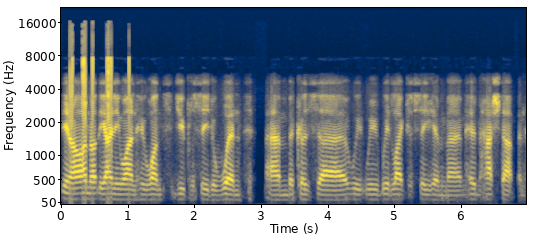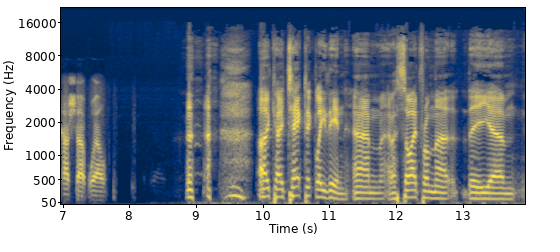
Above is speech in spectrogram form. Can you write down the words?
you know I'm not the only one who wants du Plessis to win um, because uh, we, we we'd like to see him um, him hushed up and hushed up well. okay, tactically then, um, aside from the the um,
